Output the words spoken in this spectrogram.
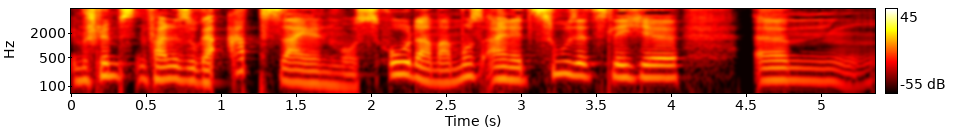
im schlimmsten Falle sogar abseilen muss oder man muss eine zusätzliche ähm,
